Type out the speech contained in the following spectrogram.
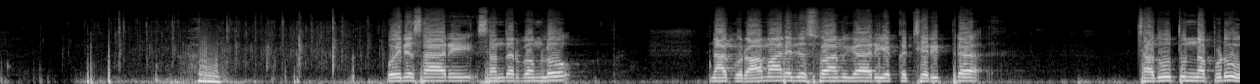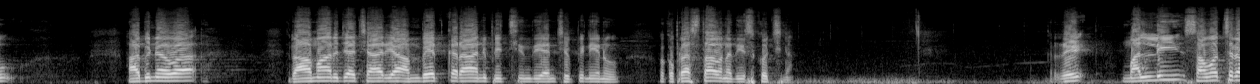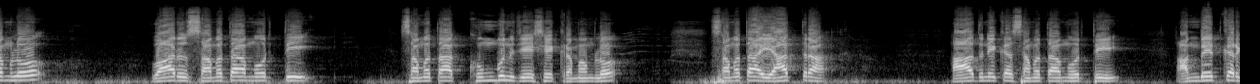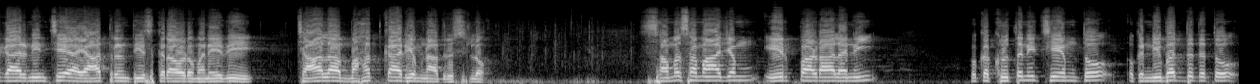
పోయినసారి సందర్భంలో నాకు రామానుజ స్వామి గారి యొక్క చరిత్ర చదువుతున్నప్పుడు అభినవ రామానుజాచార్య అంబేద్కర్ అనిపించింది అని చెప్పి నేను ఒక ప్రస్తావన తీసుకొచ్చిన. రే మళ్ళీ సంవత్సరంలో వారు సమతామూర్తి సమతా కుంభును చేసే క్రమంలో సమతా యాత్ర ఆధునిక సమతామూర్తి అంబేద్కర్ గారి నుంచే ఆ యాత్రను తీసుకురావడం అనేది చాలా మహత్కార్యం నా దృష్టిలో. సమసమాజం ఏర్పడాలని ఒక కృతనిశ్చయంతో ఒక నిబద్ధతతో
